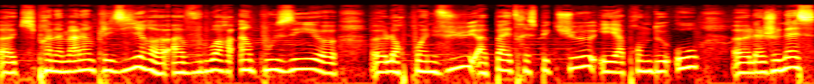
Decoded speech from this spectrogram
euh, qui prennent un malin plaisir euh, à vouloir imposer euh, euh, leur point de vue, à pas être respectueux et à prendre de haut euh, la jeunesse.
